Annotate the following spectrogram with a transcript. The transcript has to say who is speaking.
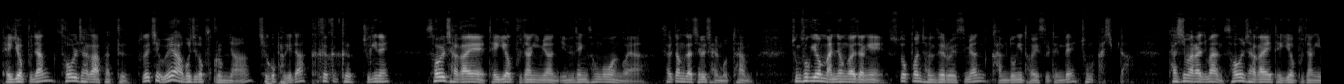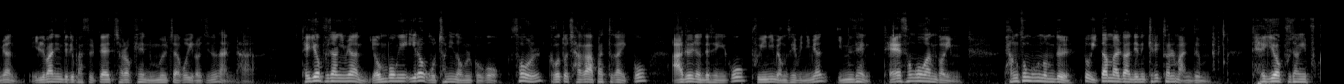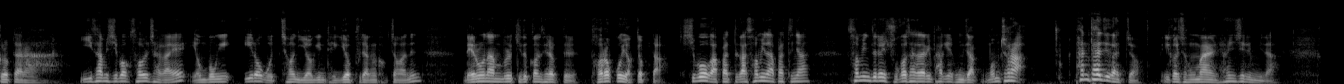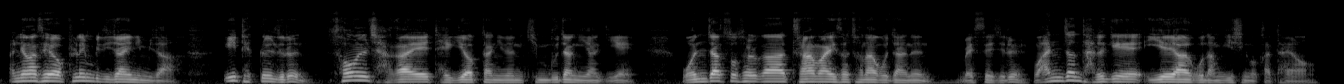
Speaker 1: 대기업 부장 서울 자가 아파트. 도대체 왜 아버지가 부끄럽냐? 최고 파기자 크크크크 죽이네. 서울 자가의 대기업 부장이면 인생 성공한 거야. 설정 자체를 잘못함. 중소기업 만년가장에 수도권 전세로 했으면 감동이 더 했을 텐데 좀 아쉽다. 다시 말하지만 서울 자가의 대기업 부장이면 일반인들이 봤을 때 저렇게 눈물 짜고 이러지는 않다. 대기업 부장이면 연봉이 1억 5천이 넘을 거고 서울 그것도 자가 아파트가 있고 아들 연대생이고 부인이 명세빈이면 인생 대성공한 거임. 방송국 놈들 또 이딴 말도 안 되는 캐릭터를 만듦. 대기업 부장이 부끄럽다라. 2, 30억 서울 자가에 연봉이 1억 5천 2억인 대기업 부장을 걱정하는 내로남불 기득권 세력들 더럽고 역겹다. 15억 아파트가 서민 아파트냐? 서민들의 주거사다리 파괴 공작 멈춰라. 판타지 같죠? 이거 정말 현실입니다. 안녕하세요. 플랜비 디자인입니다. 이 댓글들은 서울 자가의 대기업 다니는 김 부장 이야기에 원작 소설과 드라마에서 전하고자 하는 메시지를 완전 다르게 이해하고 남기신 것 같아요.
